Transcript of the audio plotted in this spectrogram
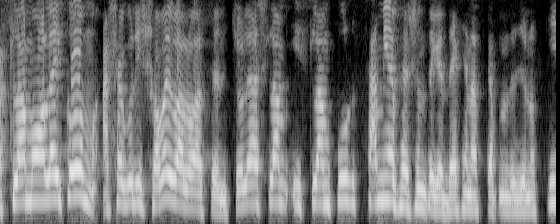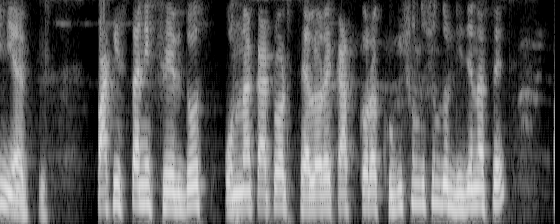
আসসালামু আলাইকুম। আশা করি সবাই ভালো আছেন। চলে আসলাম ইসলামপুর সামিয়া ফ্যাশন থেকে। দেখেন আজকে আপনাদের জন্য কি নিয়ে আসছি। পাকিস্তানি ফেরদোস ওন্না কাটওয়ার্ট সেলরে কাজ করা খুবই সুন্দর সুন্দর ডিজাইন আছে।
